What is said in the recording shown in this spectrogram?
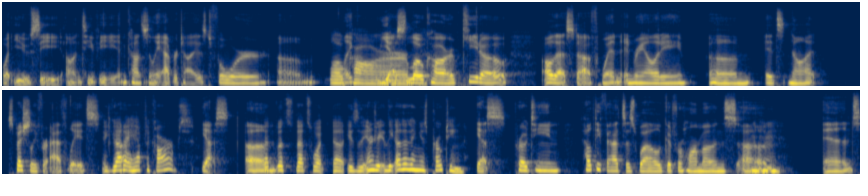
what you see on TV and constantly advertised for um low like, carb Yes, low carb, keto, all that stuff. When in reality, um, it's not, especially for athletes. you gotta have the carbs Yes. That- Um, that's that's what uh, is the energy the other thing is protein yes, protein, healthy fats as well, good for hormones. Um, Mm-hmm. and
